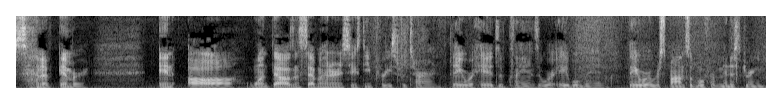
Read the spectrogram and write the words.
son of Immer. In all, 1,760 priests returned. They were heads of clans that were able men. They were responsible for ministering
